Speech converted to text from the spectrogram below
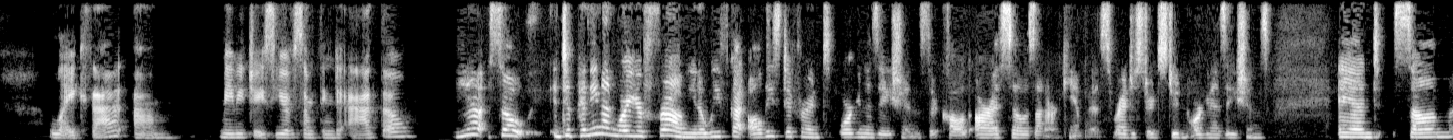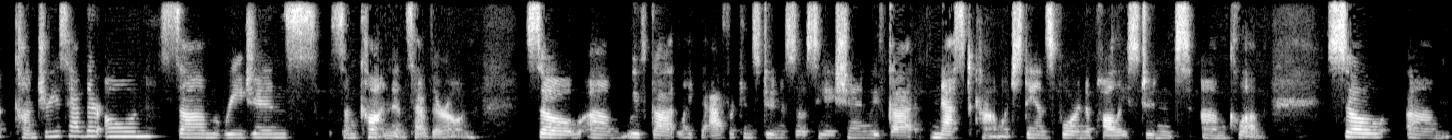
like that. Um, maybe JC, you have something to add though? Yeah, so depending on where you're from, you know, we've got all these different organizations. They're called RSOs on our campus, registered student organizations. And some countries have their own, some regions, some continents have their own. So um, we've got like the African Student Association, we've got NESTCOM, which stands for Nepali Student um, Club. So um,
